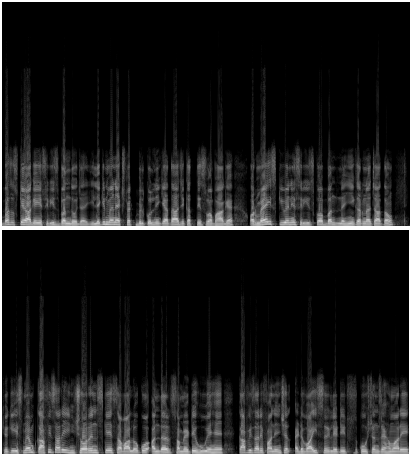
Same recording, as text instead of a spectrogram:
बस उसके आगे ये सीरीज़ बंद हो जाएगी। लेकिन मैंने एक्सपेक्ट बिल्कुल नहीं किया था। आज इकतीसवां भाग है और मैं इस क्यू एन ए सीरीज़ को अब बंद नहीं करना चाहता हूँ, क्योंकि इसमें हम काफ़ी सारे इंश्योरेंस के सवालों को अंदर समेटे हुए हैं। काफ़ी सारे फाइनेंशियल एडवाइस से रिलेटेड क्वेश्चन हैं हमारे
